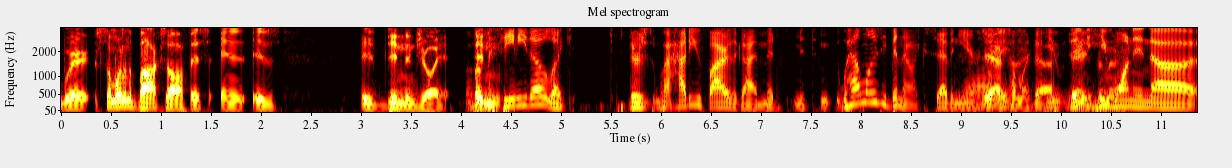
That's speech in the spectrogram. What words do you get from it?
where someone in the box office and is, is didn't enjoy it. But Didn't, Matheny though, like, there's how do you fire the guy mid? mid how long has he been there? Like seven years. Yeah, right? something like that. He, Yeah, they- he's been he there. won in uh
